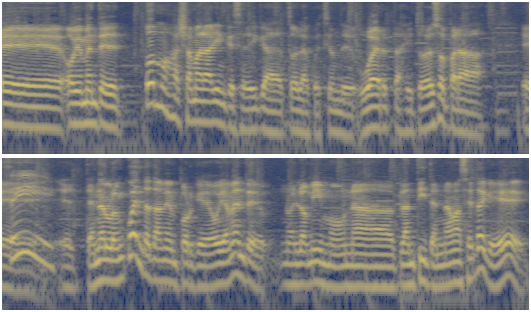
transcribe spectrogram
Eh, obviamente, podemos a llamar a alguien que se dedica a toda la cuestión de huertas y todo eso para eh, Sí. eh, tenerlo en cuenta también, porque obviamente no es lo mismo una plantita en una maceta que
